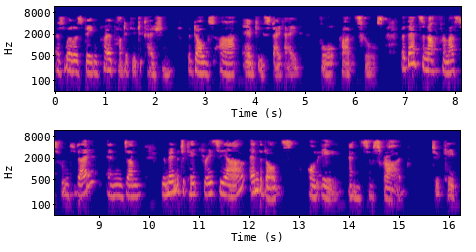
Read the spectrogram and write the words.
as well as being pro-public education, the dogs are anti-state aid for private schools. But that's enough from us from today. And um, remember to keep 3CR and the dogs on air and subscribe to keep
